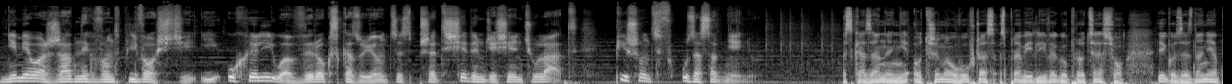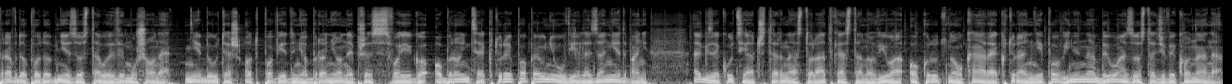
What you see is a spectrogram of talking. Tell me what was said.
nie miała żadnych wątpliwości i uchyliła wyrok skazujący sprzed 70 lat, pisząc w uzasadnieniu. Skazany nie otrzymał wówczas sprawiedliwego procesu. Jego zeznania prawdopodobnie zostały wymuszone. Nie był też odpowiednio broniony przez swojego obrońcę, który popełnił wiele zaniedbań. Egzekucja czternastolatka stanowiła okrutną karę, która nie powinna była zostać wykonana.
